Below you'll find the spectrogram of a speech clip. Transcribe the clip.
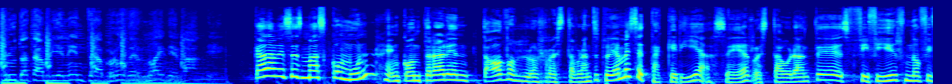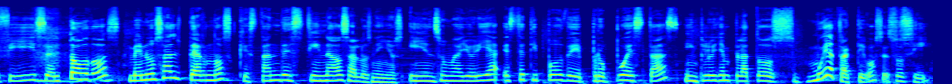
Fruta también entra, brother, no hay debate. Cada vez es más común encontrar en todos los restaurantes, pero llámese taquerías, ¿eh? restaurantes fifís, no fifís, en todos, menús alternos que están destinados a los niños. Y en su mayoría este tipo de propuestas incluyen platos muy atractivos, eso sí,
